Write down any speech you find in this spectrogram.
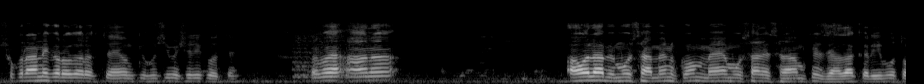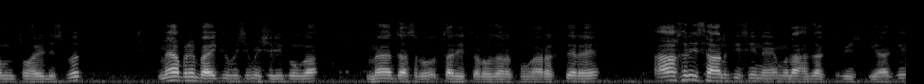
شکرانے کا روزہ رکھتے ہیں، ان کی خوشی میں شریک ہوتے ہیں۔ فرمایا آنا اولا بموسیٰ منکم میں موسیٰ علیہ السلام کے زیادہ قریب ہوں، تم تمہاری نسبت۔ میں اپنے بھائی کی خوشی میں شریک ہوں گا۔ میں دس رو، تاریخ کا روزہ رکھوں گا، رکھتے رہے۔ آخری سال کسی نے ملاحظہ پیش کیا کہ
